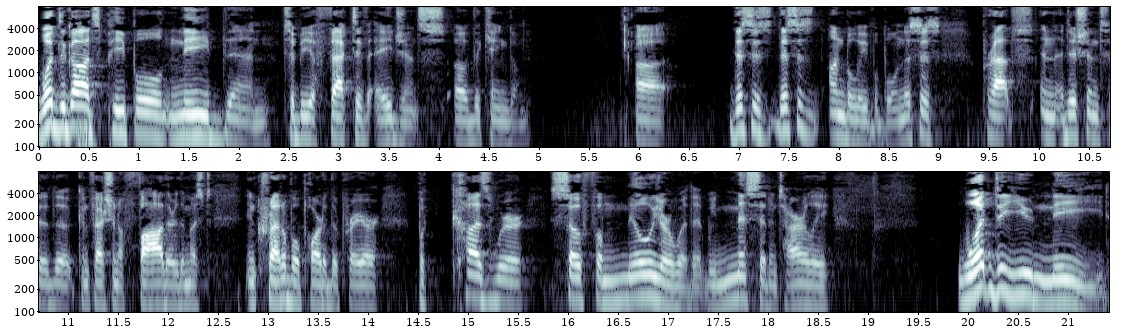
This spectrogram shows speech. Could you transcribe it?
What do God's people need then to be effective agents of the kingdom? Uh, this is this is unbelievable, and this is perhaps in addition to the confession of Father, the most incredible part of the prayer, because we're so familiar with it, we miss it entirely. What do you need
